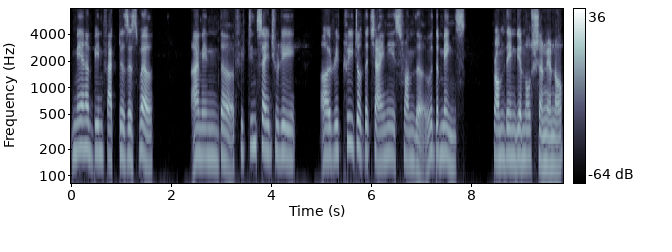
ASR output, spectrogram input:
may have been factors as well. I mean, the 15th century uh, retreat of the Chinese from the with the Mings from the Indian Ocean, you know,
